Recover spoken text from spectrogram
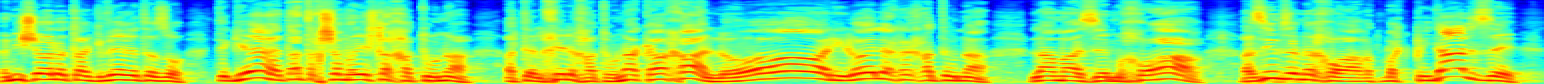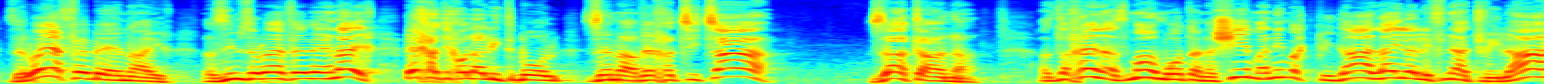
אני שואל אותה הגברת הזו, תגברת את עכשיו יש לך חתונה, את תלכי לחתונה ככה? לא, אני לא אלך לחתונה. למה? זה מכוער. אז אם זה מכוער את מקפידה על זה, זה לא יפה בעינייך. אז אם זה לא יפה בעינייך, איך את יכולה לטבול? זה מהווה חציצה. זה הטענה. אז לכן, אז מה אומרות הנשים? אני מקפידה לילה לפני הטבילה,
